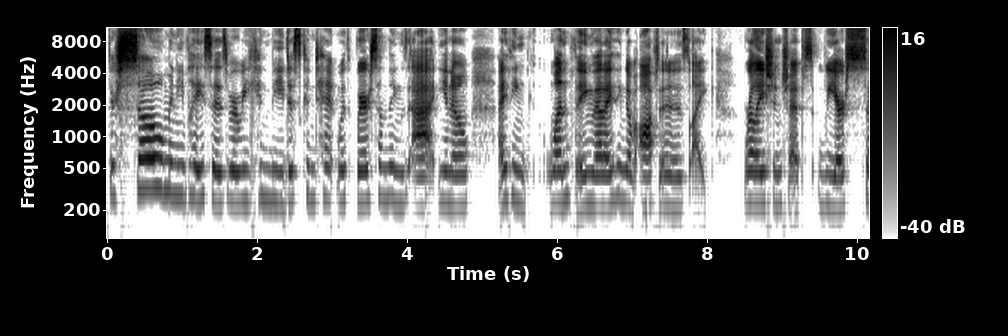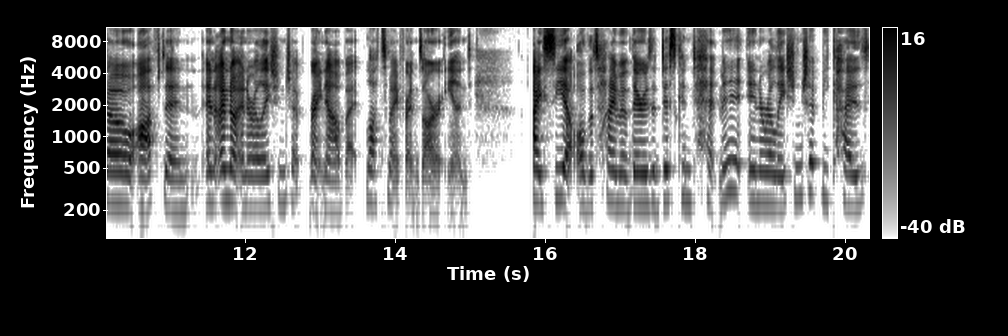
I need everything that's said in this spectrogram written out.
There's so many places where we can be discontent with where something's at, you know. I think one thing that I think of often is like relationships. We are so often, and I'm not in a relationship right now, but lots of my friends are, and I see it all the time of there is a discontentment in a relationship because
